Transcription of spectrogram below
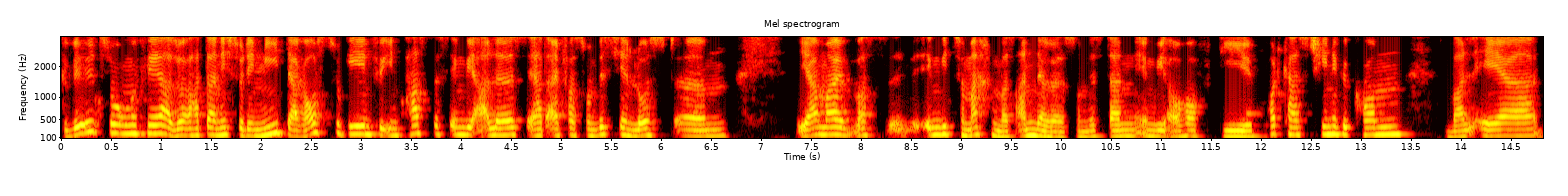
gewillt, so ungefähr. Also hat da nicht so den Need, da rauszugehen. Für ihn passt es irgendwie alles. Er hat einfach so ein bisschen Lust, ähm, ja, mal was irgendwie zu machen, was anderes. Und ist dann irgendwie auch auf die Podcast-Schiene gekommen, weil er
